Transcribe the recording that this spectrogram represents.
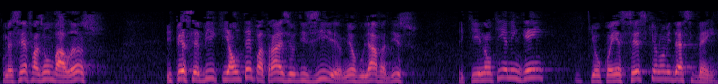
Comecei a fazer um balanço e percebi que há um tempo atrás eu dizia, me orgulhava disso, e que não tinha ninguém que eu conhecesse que eu não me desse bem.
